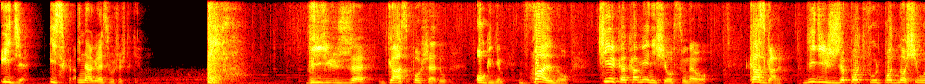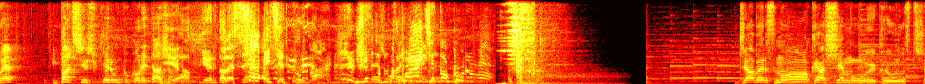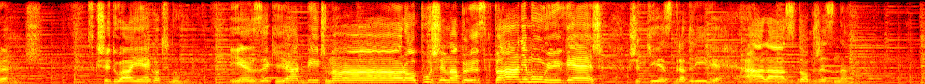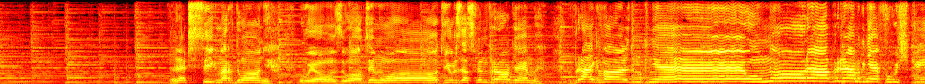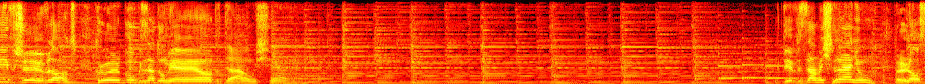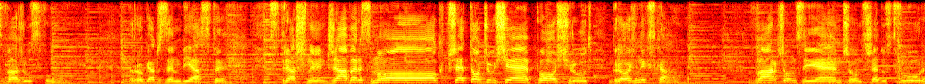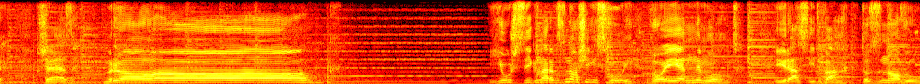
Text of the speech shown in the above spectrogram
idzie iskra i nagle słyszysz takie Widzisz, że gaz poszedł ogniem, walnął, kilka kamieni się osunęło. Kazgar, widzisz, że potwór podnosi łeb i patrzysz w kierunku korytarza. Ja pierdolę, strzelajcie, kurwa! Polajcie to, kurwa! Jabber smoka się mój królu strzeż Skrzydła jego tną Język jak bicz ma Ropuszy ma pysk, panie mój wiesz Szybki jest zdradliwie, a las dobrze zna. Lecz Sigmar w dłoń ujął złoty młot Już za swym wrogiem. W Reichwald mknie Umora bram gniew uśpiwszy w lot Król Bóg zadumie oddał się. Gdy w zamyśleniu los ważył swój Rogacz zębiasty, straszny Jabber smok Przetoczył się pośród groźnych skał. Warcząc i jęcząc szedł stwór przez mrok. Już Sigmar wznosi swój wojenny młot. I raz i dwa to znowu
